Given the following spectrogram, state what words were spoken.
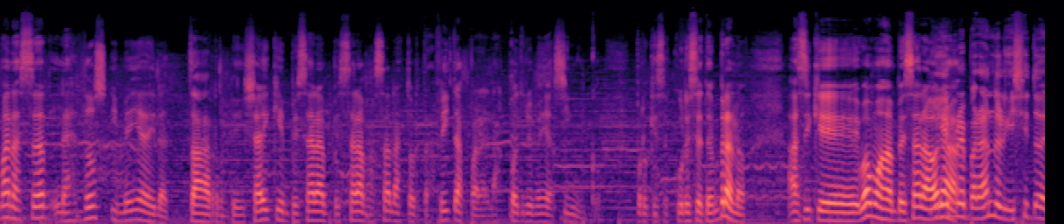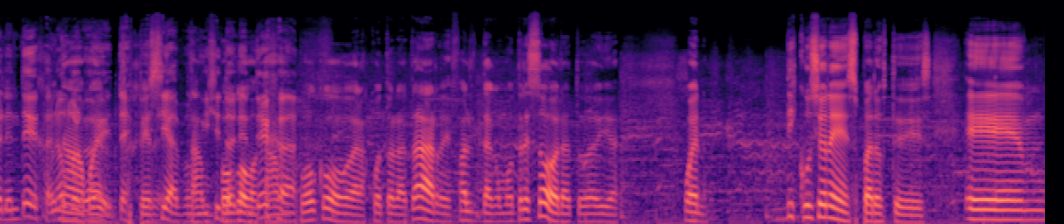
van a ser las dos y media de la tarde. Ya hay que empezar a empezar a amasar las tortas fritas para las cuatro y media, cinco. Porque se oscurece temprano. Así que vamos a empezar Y ir ahora. preparando el guisito de lenteja, ¿no? Porque hoy está espera, especial, porque un guisito de tampoco, lenteja. tampoco a las 4 de la tarde, falta como 3 horas todavía. Bueno, discusiones para ustedes. Eh,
